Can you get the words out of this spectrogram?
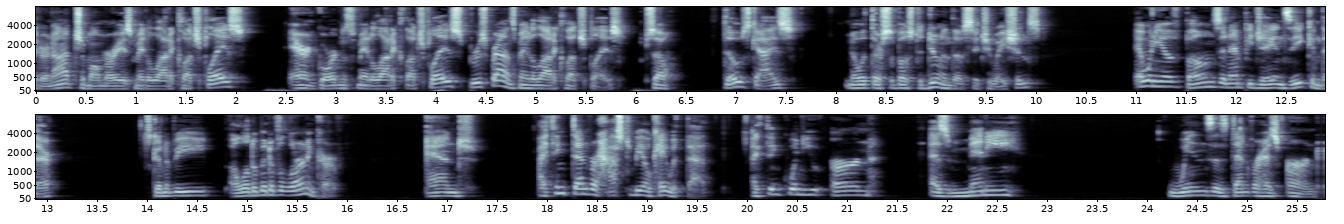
it or not, Jamal Murray has made a lot of clutch plays. Aaron Gordon's made a lot of clutch plays. Bruce Brown's made a lot of clutch plays. So those guys know what they're supposed to do in those situations. And when you have Bones and MPJ and Zeke in there, it's going to be a little bit of a learning curve. And I think Denver has to be okay with that. I think when you earn as many wins as Denver has earned,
